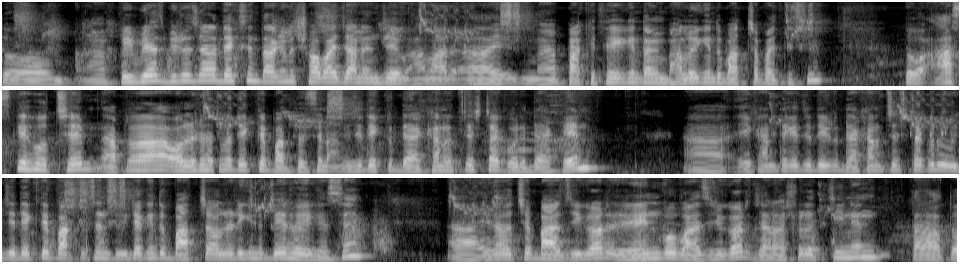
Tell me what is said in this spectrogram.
তো প্রিভিয়াস ভিডিও যারা দেখছেন, তারা কিন্তু সবাই জানেন যে আমার এই পাখি থেকে কিন্তু আমি ভালোই কিন্তু বাচ্চা পাইতেছি। তো আজকে হচ্ছে আপনারা অলরেডি হয়তো দেখতে পারতেছেন আমি যদি একটু দেখানোর চেষ্টা করি দেখেন। এখান থেকে যদি একটু দেখানোর চেষ্টা করি ওই যে দেখতে পারতেছেন দুইটা কিন্তু বাচ্চা অলরেডি কিন্তু বের হয়ে গেছে। এরা হচ্ছে বাজরিগর রেনবো বাজরিগর যারা আসলে চিনেন তারা তো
